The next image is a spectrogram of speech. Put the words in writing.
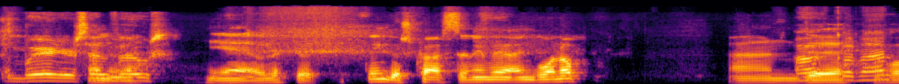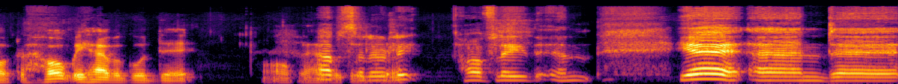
and wear yourself anyway, out. Yeah, well, let's. Fingers crossed anyway. I'm going up. And oh, uh, I, hope, I hope we have a good day. Absolutely. Good day. Hopefully, and yeah, and uh,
